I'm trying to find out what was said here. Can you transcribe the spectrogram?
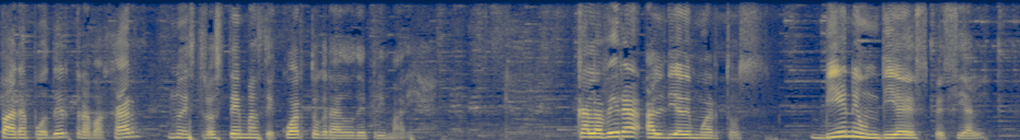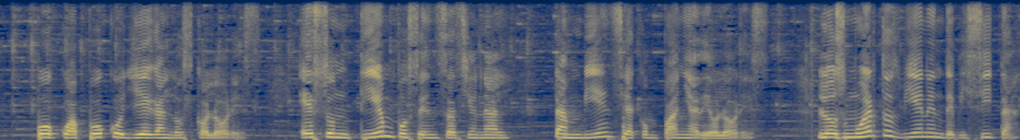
para poder trabajar nuestros temas de cuarto grado de primaria. Calavera al Día de Muertos. Viene un día especial. Poco a poco llegan los colores. Es un tiempo sensacional. También se acompaña de olores. Los muertos vienen de visita,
